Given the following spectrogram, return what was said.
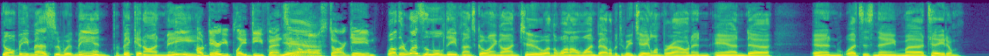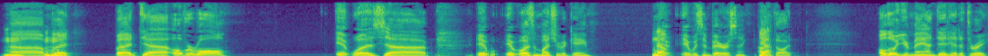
Don't be messing with me and picking on me. how dare you play defense in the All Star game? Well, there was a little defense going on too on the one-on-one battle between Jaylen Brown and and uh, and what's his name uh, Tatum. Uh, But but uh, overall, it was uh, it it wasn't much of a game. No, It, it was embarrassing. I thought. Although your man did hit a three.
